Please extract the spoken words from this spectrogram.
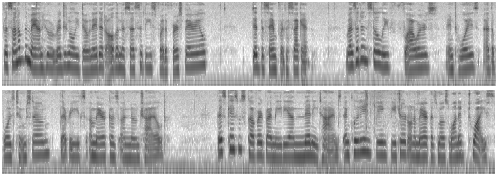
The son of the man who originally donated all the necessities for the first burial did the same for the second. Residents still leave flowers and toys at the boy's tombstone that reads America's Unknown Child. This case was covered by media many times, including being featured on America's Most Wanted twice.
